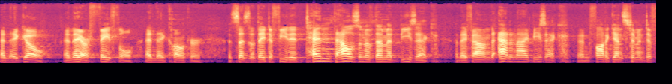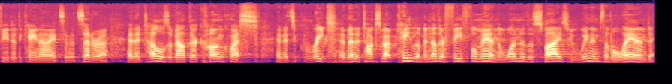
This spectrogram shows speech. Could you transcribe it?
And they go, and they are faithful, and they conquer. It says that they defeated 10,000 of them at Bezek. And they found Adonai Bezek and fought against him and defeated the Canaanites and etc. And it tells about their conquests and it's great. And then it talks about Caleb, another faithful man, the one of the spies who went into the land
